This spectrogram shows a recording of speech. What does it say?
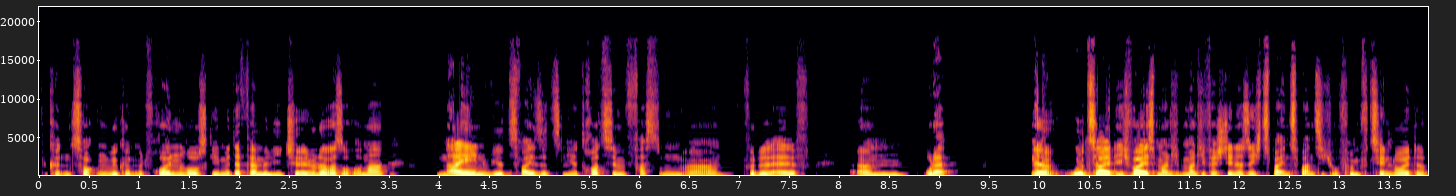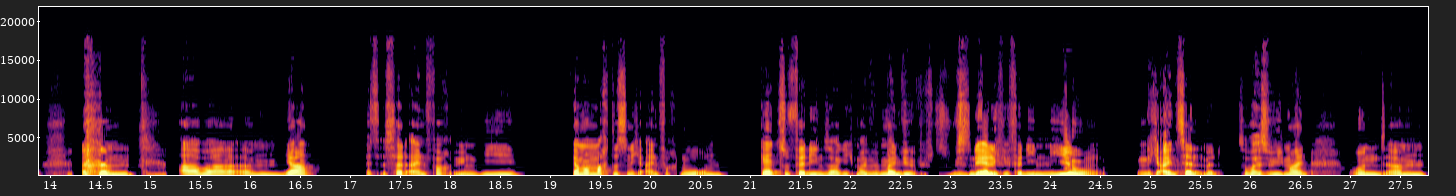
wir könnten zocken, wir könnten mit Freunden rausgehen, mit der Family chillen oder was auch immer. Nein, wir zwei sitzen hier trotzdem fast um äh, Viertel elf. Ähm, oder ne, Uhrzeit, ich weiß, manche, manche verstehen das nicht, 22.15 Uhr Leute. Ähm, aber ähm, ja, es ist halt einfach irgendwie, ja, man macht es nicht einfach nur, um Geld zu verdienen, sage ich mal. Ich meine, wir, wir sind ehrlich, wir verdienen hier nicht einen Cent mit, so weißt du, wie ich meine. Und ähm,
